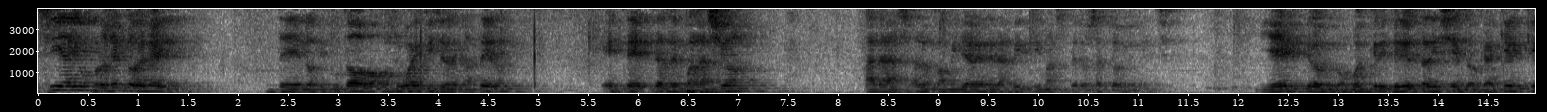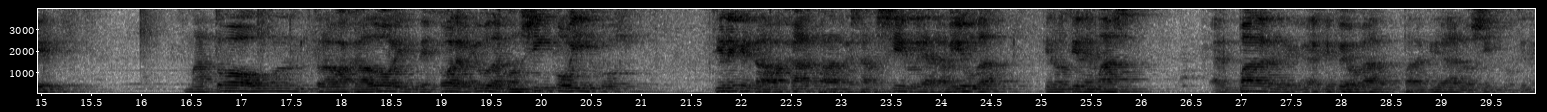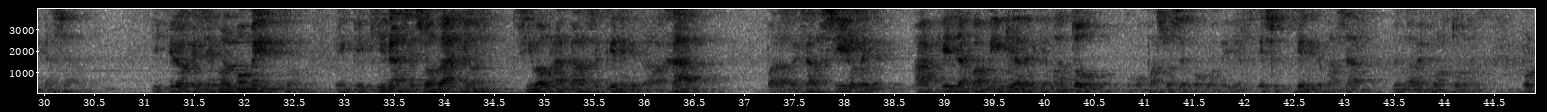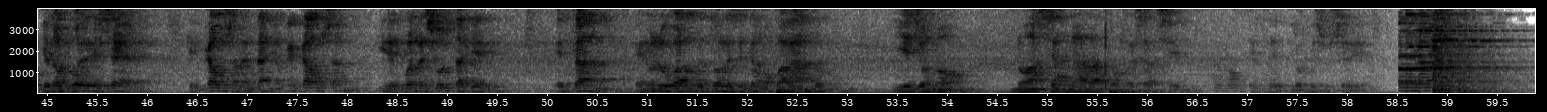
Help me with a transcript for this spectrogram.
sí hay un proyecto de ley de los diputados Vamos Uruguay, Física de Cantero, este, de reparación a, a los familiares de las víctimas de los actos de violencia. Y él creo que con buen criterio está diciendo que aquel que mató a un trabajador y dejó a la viuda con cinco hijos, tiene que trabajar para resarcirle a la viuda que no tiene más al padre, al jefe de hogar para criar a los hijos, tiene que hacerlo. Y creo que llegó el momento en que quien hace esos daños, si va a una cárcel, tiene que trabajar para resarcirle a aquella familia del que mató, como pasó hace pocos días. Eso tiene que pasar de una vez por todas. Porque no puede ser que causan el daño que causan y después resulta que están en un lugar donde todos les estamos pagando y ellos no, no hacen nada por resarcir este, lo que sucedió.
